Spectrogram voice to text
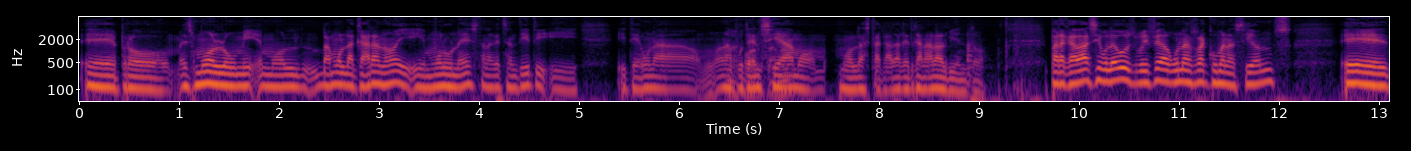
eh, però és molt, humi, molt, va molt de cara no? I, i molt honest en aquest sentit i, i, i té una, una, Una potència força, molt, molt destacada aquest canal al viento. Per acabar, si voleu, us vull fer algunes recomanacions. Eh,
